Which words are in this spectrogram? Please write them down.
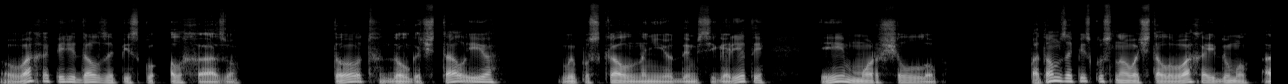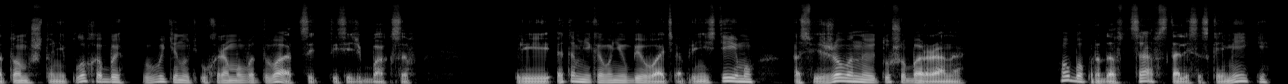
Ваха передал записку Алхазу. Тот долго читал ее, выпускал на нее дым сигареты и морщил лоб. Потом записку снова читал Ваха и думал о том, что неплохо бы вытянуть у Хромова 20 тысяч баксов — при этом никого не убивать, а принести ему освежеванную тушу барана. Оба продавца встали со скамейки,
